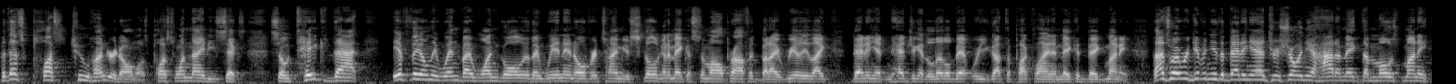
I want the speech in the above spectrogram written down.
but that's plus 200 almost, plus 196. So take that if they only win by one goal or they win in overtime, you're still going to make a small profit, but I really like betting it and hedging it a little bit where you got the puck line and make it big money. That's why we're giving you the betting edge. We're showing you how to make the most money.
